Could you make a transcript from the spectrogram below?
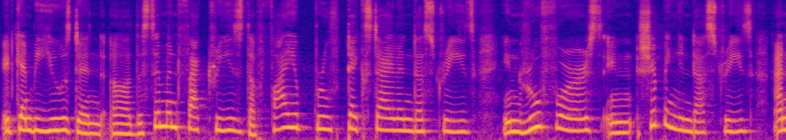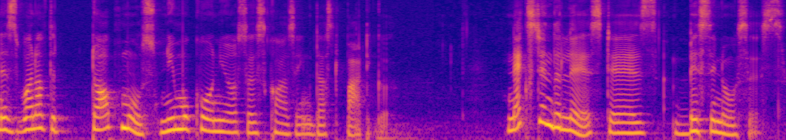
It can be used in uh, the cement factories, the fireproof textile industries, in roofers, in shipping industries, and is one of the topmost pneumoconiosis causing dust particle. Next in the list is byssinosis.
